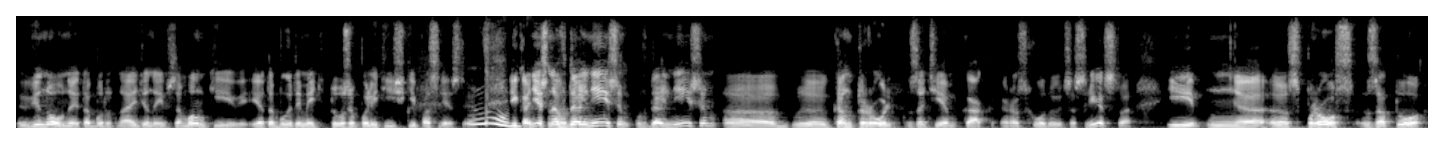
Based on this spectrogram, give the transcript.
виновные это будут найдены и в самом Киеве, и это будет иметь тоже политические последствия. Ну... И, конечно, в дальнейшем, в дальнейшем э, э контроль за тем, как расходуются средства, и э, спрос за то,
